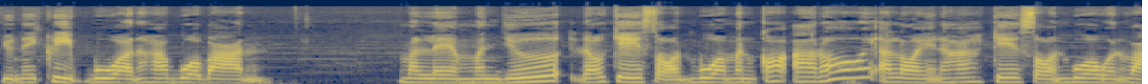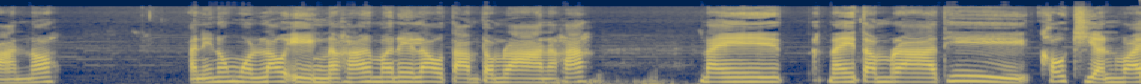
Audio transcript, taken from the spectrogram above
อยู่ในกลีบบัวนะคะ บัวบาน มแมลงมันเยอะ แล้วเกสรบัวมันก็อร่อยอร่อยนะคะ เกสรบัวหวานๆเนาะอันนี้น้องมนเล่าเองนะคะ ไม่ได้เล่าตามตำรานะคะ ในในตำราที่เขาเขียนไว้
